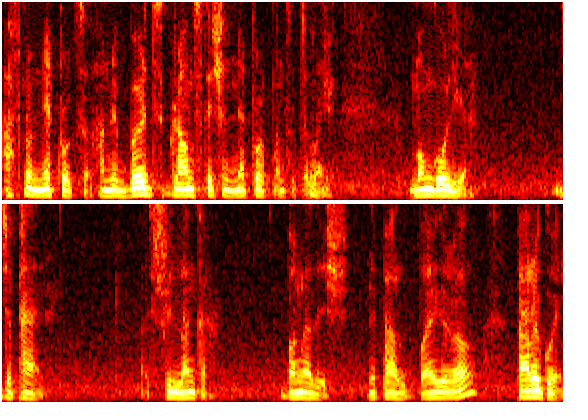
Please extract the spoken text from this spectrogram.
आफ्नो नेटवर्क छ। हामीले बर्ड्स ग्राउन्ड स्टेसन नेटवर्क भन्छ त्यसलाई। मङ्गोलिया जापान श्रीलङ्का बङ्गलादेश नेपाल भएर प्यारागोए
